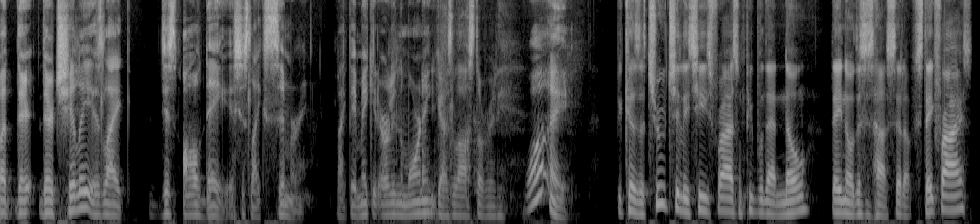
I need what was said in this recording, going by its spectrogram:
but their their chili is like just all day. It's just like simmering. Like they make it early in the morning. You guys lost already. Why? Because the true chili cheese fries, from people that know, they know this is how it's set up. Steak fries,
